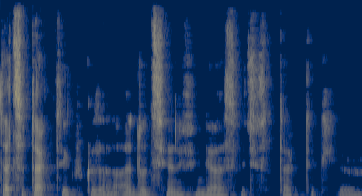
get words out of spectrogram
That's a tactic because I don't see anything else which is a tactic here.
